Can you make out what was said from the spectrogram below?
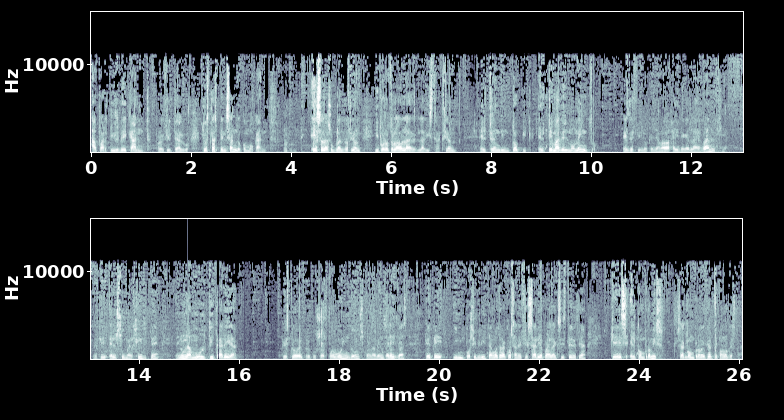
a partir de Kant, por decirte algo. Tú estás pensando como Kant. Eso es la suplantación. Y por otro lado, la, la distracción, el trending topic, el tema del momento es decir, lo que llamaba Heidegger la errancia, es decir, el sumergirte en una multitarea, que esto el precursor fue Windows con las ventanitas, que te imposibilitan otra cosa necesaria para la existencia, que es el compromiso. O sea, comprometerte con lo que está.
